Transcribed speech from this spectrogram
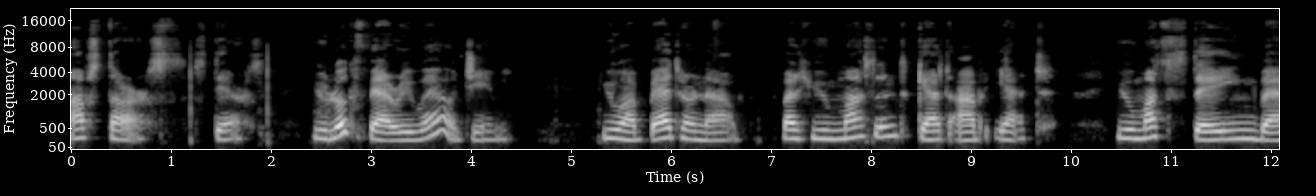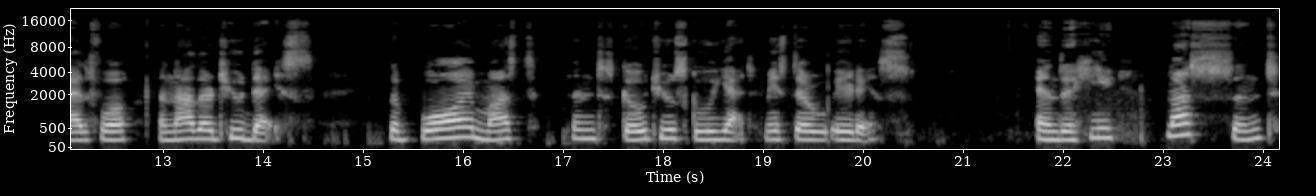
upstairs. Stairs. You look very well, Jimmy. You are better now, but you mustn't get up yet. You must stay in bed for another two days. The boy mustn't go to school yet, Mr. Williams. And he mustn't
